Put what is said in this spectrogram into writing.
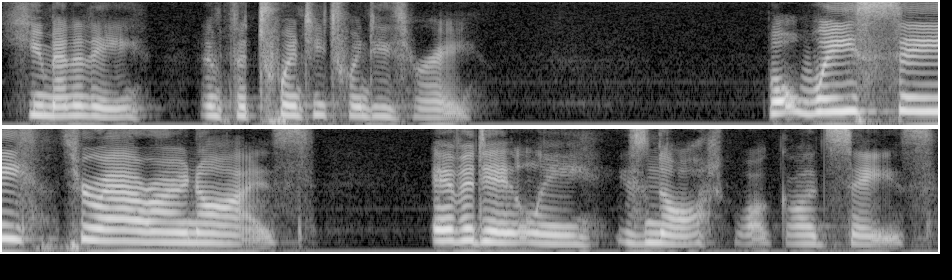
humanity and for 2023. What we see through our own eyes evidently is not what God sees,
